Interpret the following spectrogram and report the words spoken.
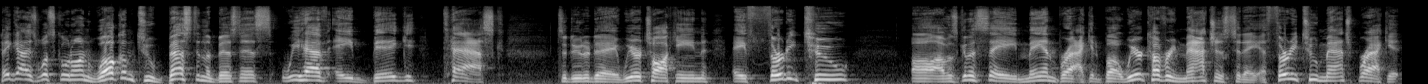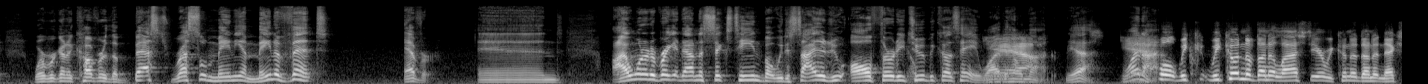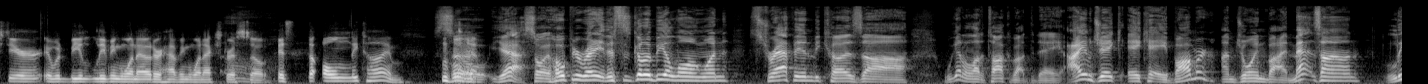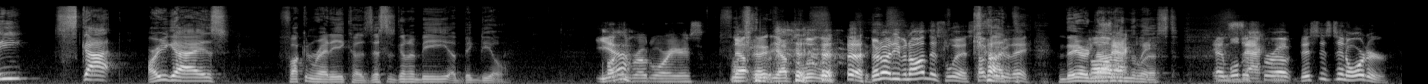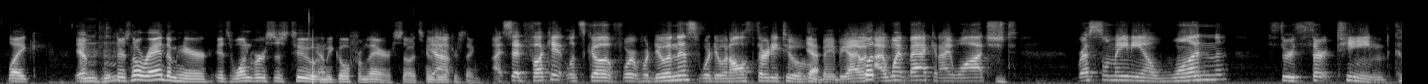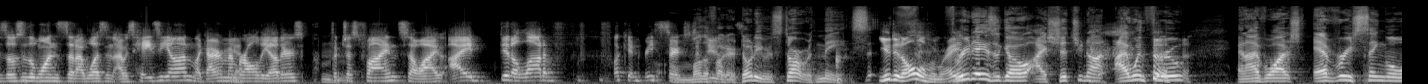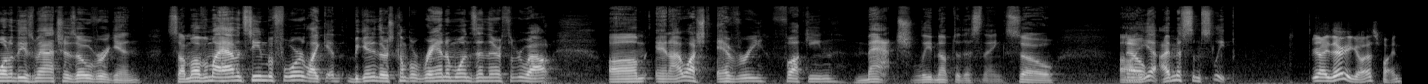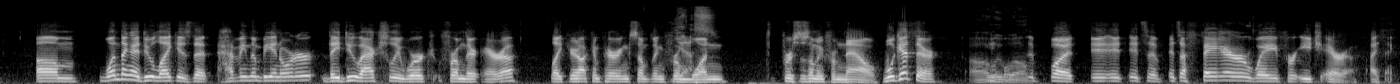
Hey guys, what's going on? Welcome to Best in the Business. We have a big task to do today. We are talking a 32 uh, I was going to say man bracket, but we're covering matches today. A 32 match bracket where we're going to cover the best WrestleMania main event ever. And I wanted to break it down to 16, but we decided to do all 32 because hey, why the hell not? Yeah. Why not? Well, we, we couldn't have done it last year. We couldn't have done it next year. It would be leaving one out or having one extra. Oh. So it's the only time. So yeah, so I hope you're ready. This is going to be a long one. Strap in because uh, we got a lot to talk about today. I am Jake, aka Bomber. I'm joined by Matt Zion, Lee, Scott. Are you guys fucking ready? Because this is going to be a big deal. Yeah, the Road Warriors. No, uh, yeah, absolutely. They're not even on this list. How God, good are they? They are not on the list. And we'll just throw out this is in order. Like, Yep. Mm-hmm. there's no random here. It's one versus two, and we go from there. So it's going to Yeah. be interesting. I said, fuck it, let's go. If we're, we're doing this, we're doing all 32 of Yeah, them, baby. I, but- I went back and I watched WrestleMania 1 through 13 because those are the ones that I wasn't, I was hazy on. Like, I remember Yeah. all the others p- just fine. So I, I did a lot of fucking Oh, research. to do motherfucker, this. don't even start with me. You did all of them, right? Three days ago, I shit you not, I went through and I've watched every single one of these matches over again. Some of them I haven't seen before. Like at the beginning, there's a couple random ones in there throughout. Um, and I watched every fucking match leading up to this thing. So, uh, Now- yeah, I missed some sleep. Yeah, there you go. That's fine. Um, one thing I do like is that having them be in order, they do actually work from their era. Like you're not comparing something from Yes. one versus something from now. We'll get there. Oh, we will. But it, it, it's a it's a fair way for each era, I think.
